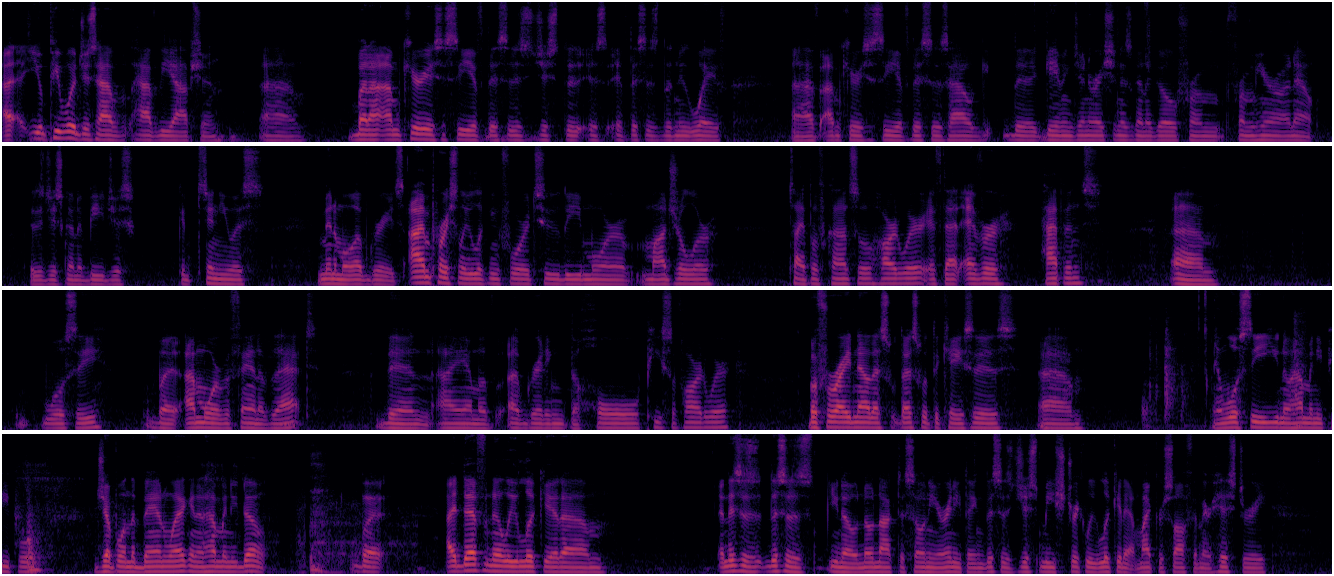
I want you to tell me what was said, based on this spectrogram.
I, you people just have have the option. Um, but I, I'm curious to see if this is just the, is if this is the new wave. I'm curious to see if this is how g- the gaming generation is going to go from from here on out. Is it just going to be just continuous minimal upgrades? I'm personally looking forward to the more modular type of console hardware if that ever happens. Um, we'll see, but I'm more of a fan of that than I am of upgrading the whole piece of hardware. But for right now, that's that's what the case is. Um, and we'll see, you know, how many people jump on the bandwagon and how many don't. But I definitely look at um and this is this is, you know, no knock to Sony or anything. This is just me strictly looking at Microsoft and their history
